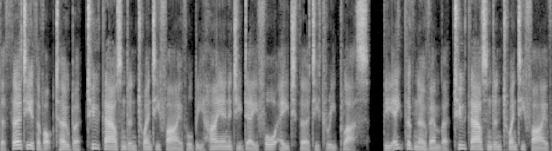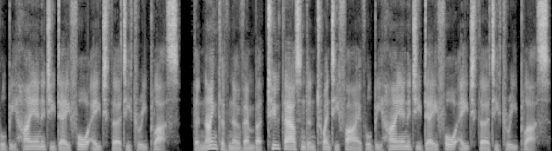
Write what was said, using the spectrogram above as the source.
The 30th of October 2025 will be High Energy Day for age 33 plus. The 8th of November 2025 will be High Energy Day for age 33 plus. The 9th of November 2025 will be High Energy Day for age 33 plus.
